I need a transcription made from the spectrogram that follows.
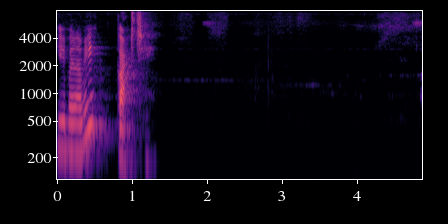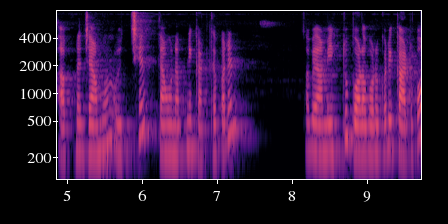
এবার আমি কাটছি। আপনার যেমন ইচ্ছে তেমন আপনি কাটতে পারেন। তবে আমি একটু বড় বড় করে কাটবো।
